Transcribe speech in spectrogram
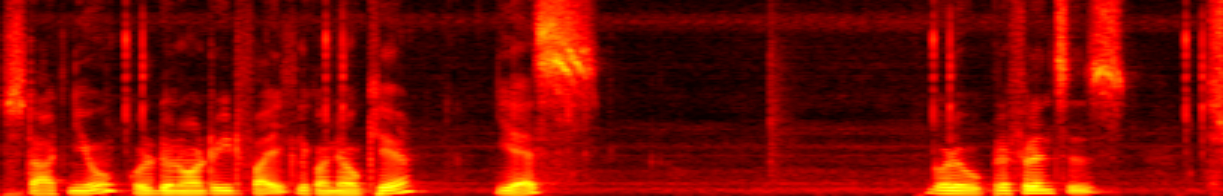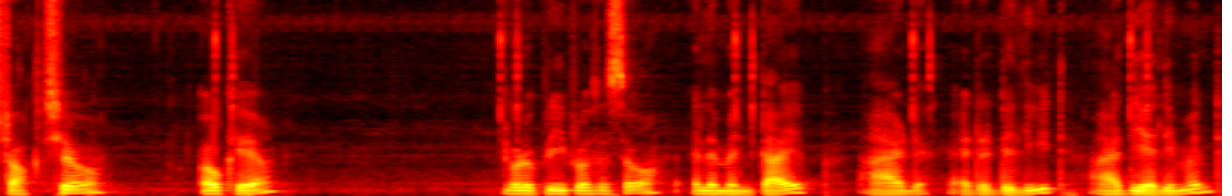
Start New, go to Do Not Read File, click on OK, Yes, go to Preferences, Structure, OK, go to preprocessor element type add edit delete add the element.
